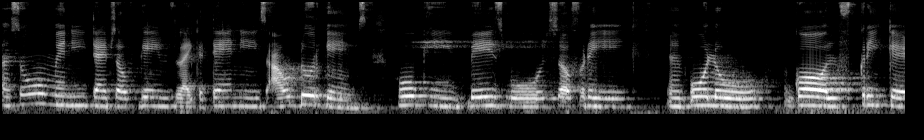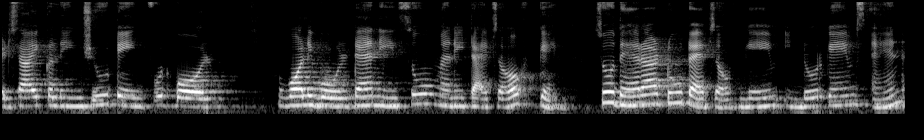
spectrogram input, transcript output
uh, so many types of games like uh, tennis, outdoor games, hockey, baseball, surfing, polo, golf, cricket, cycling, shooting, football, volleyball, tennis, so many types of games. So there are two types of game, indoor games and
